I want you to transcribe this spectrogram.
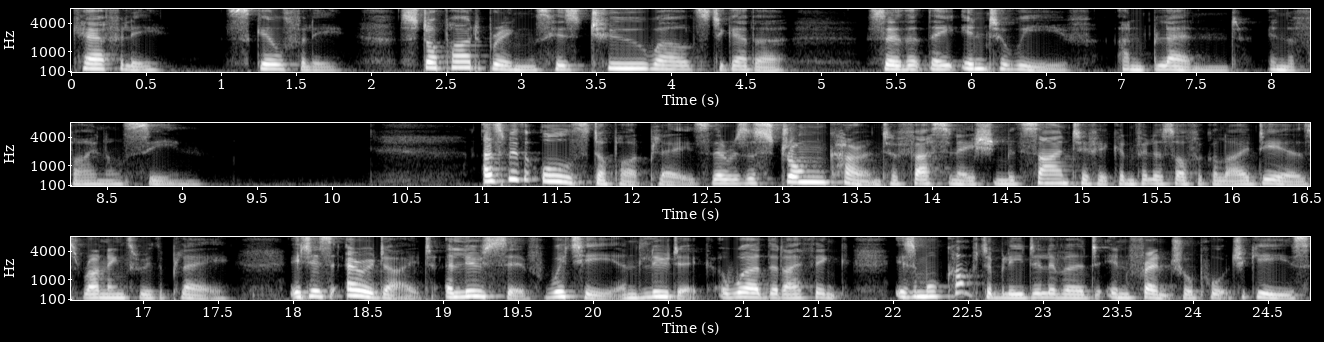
Carefully, skilfully, Stoppard brings his two worlds together so that they interweave and blend in the final scene. As with all Stoppard plays, there is a strong current of fascination with scientific and philosophical ideas running through the play. It is erudite, elusive, witty, and ludic, a word that I think is more comfortably delivered in French or Portuguese,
